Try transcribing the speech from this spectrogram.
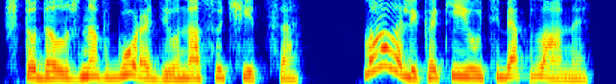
что должна в городе у нас учиться. Мало ли, какие у тебя планы.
